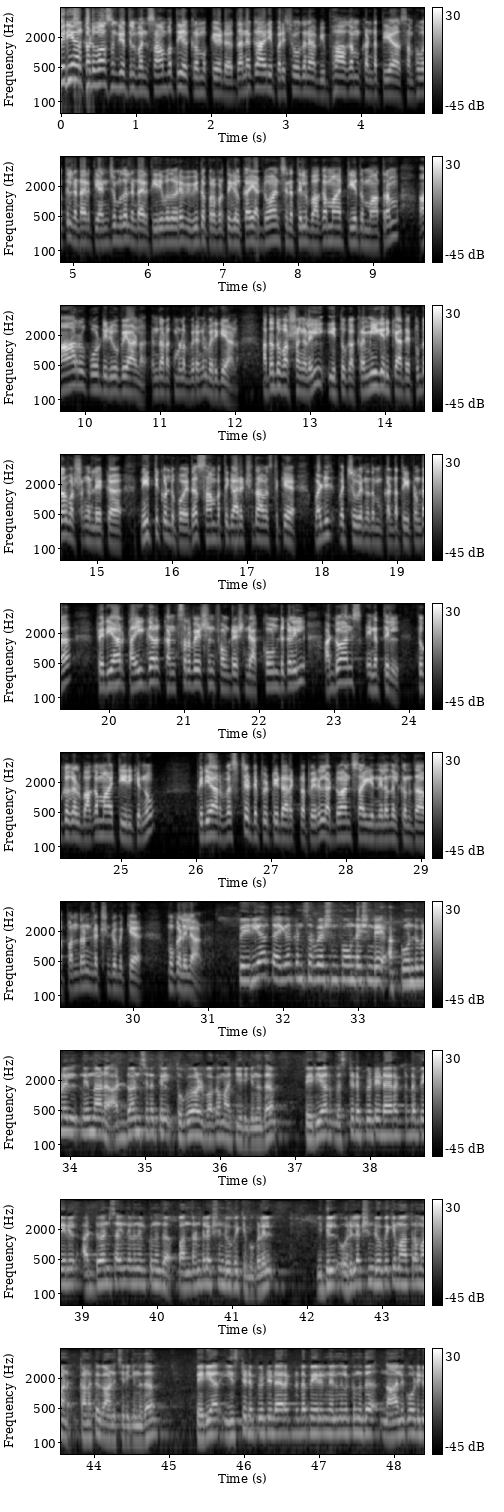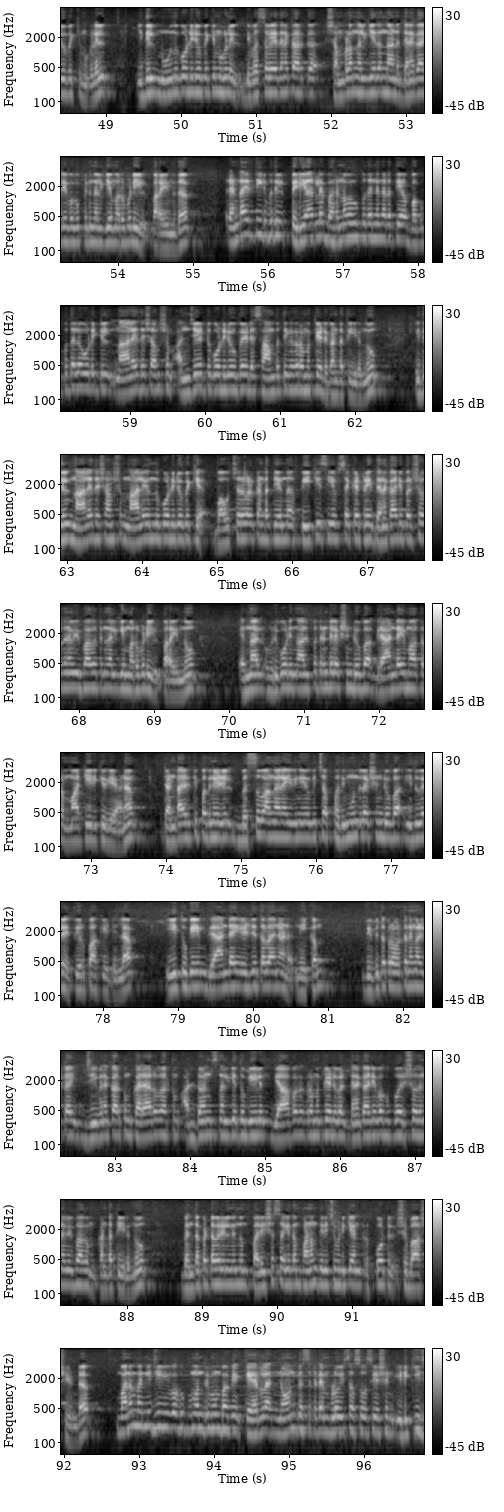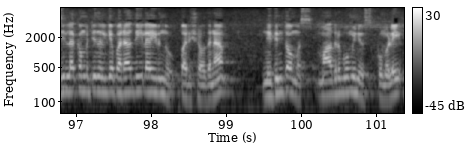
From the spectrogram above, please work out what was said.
പെരിയാർ കടുവാ സംഘത്തിൽ വൻ സാമ്പത്തിക ക്രമക്കേട്. ധനകാര്യ പരിശോധന വിഭാഗം കണ്ടെത്തിയ സംഭവത്തിൽ രണ്ടായിരത്തി അഞ്ച് മുതൽ രണ്ടായിരത്തി ഇരുപത് വരെ വിവിധ പ്രവൃത്തികൾക്കായി അഡ്വാൻസ് ഇനത്തിൽ വകമാറ്റിയത് മാത്രം ആറ് കോടി രൂപയാണ് എന്നടക്കമുള്ള വിവരങ്ങൾ വരികയാണ്. അതത് വർഷങ്ങളിൽ ഈ തുക ക്രമീകരിക്കാതെ തുടർ വർഷങ്ങളിലേക്ക് നീട്ടിക്കൊണ്ടുപോയത് സാമ്പത്തിക അരക്ഷിതാവസ്ഥയ്ക്ക് വഴിവെച്ചു എന്നതും കണ്ടെത്തിയിട്ടുണ്ട്. പെരിയാർ ടൈഗർ കൺസർവേഷൻ ഫൗണ്ടേഷന്റെ അക്കൗണ്ടുകളിൽ അഡ്വാൻസ് ഇനത്തിൽ തുകകൾ വകമാറ്റിയിരിക്കുന്നു പെരിയാർ വെസ്റ്റ് ഡെപ്യൂട്ടി ഡയറക്ടർ പേരിൽ അഡ്വാൻസായി നിലനിൽക്കുന്നത് പന്ത്രണ്ട് ലക്ഷം രൂപയ്ക്ക് മുകളിലാണ്. പെരിയാർ ടൈഗർ കൺസർവേഷൻ ഫൗണ്ടേഷന്റെ അക്കൗണ്ടുകളിൽ നിന്നാണ് അഡ്വാൻസ് ഇനത്തിൽ തുകകൾ വകമാറ്റിയിരിക്കുന്നത്. പെരിയാർ വെസ്റ്റ് ഡെപ്യൂട്ടി ഡയറക്ടറുടെ പേരിൽ അഡ്വാൻസായി നിലനിൽക്കുന്നത് പന്ത്രണ്ട് ലക്ഷം രൂപയ്ക്ക് മുകളിൽ. ഇതിൽ ഒരു ലക്ഷം രൂപയ്ക്ക് മാത്രമാണ് കണക്ക് കാണിച്ചിരിക്കുന്നത്. പെരിയാർ ഈസ്റ്റ് ഡെപ്യൂട്ടി ഡയറക്ടറുടെ പേരിൽ നിലനിൽക്കുന്നത് നാല് കോടി രൂപയ്ക്ക് മുകളിൽ. ഇതിൽ മൂന്ന് കോടി രൂപയ്ക്ക് മുകളിൽ ദിവസവേതനക്കാർക്ക് ശമ്പളം നൽകിയതെന്നാണ് ധനകാര്യ വകുപ്പിന് നൽകിയ മറുപടിയിൽ പറയുന്നത്. രണ്ടായിരത്തി ഇരുപതിൽ പെരിയാറിലെ ഭരണവകുപ്പ് തന്നെ നടത്തിയ വകുപ്പുതല ഓഡിറ്റിൽ നാല് ദശാംശം അഞ്ച് എട്ട് കോടി രൂപയുടെ സാമ്പത്തിക ക്രമക്കേട് കണ്ടെത്തിയിരുന്നു. ഇതിൽ നാല് ദശാംശം നാല് ഒന്ന് കോടി രൂപയ്ക്ക് വൗച്ചറുകൾ കണ്ടെത്തിയെന്ന് P T C F secretary ധനകാര്യ പരിശോധന വിഭാഗത്തിന് നൽകിയ മറുപടിയിൽ പറയുന്നു. എന്നാൽ ഒരു കോടി നാൽപ്പത്തിരണ്ട് ലക്ഷം രൂപ ഗ്രാൻഡായി മാത്രം മാറ്റിയിരിക്കുകയാണ്. രണ്ടായിരത്തി പതിനേഴിൽ ബസ് വാങ്ങാനായി വിനിയോഗിച്ച പതിമൂന്ന് ലക്ഷം രൂപ ഇതുവരെ തീർപ്പാക്കിയിട്ടില്ല. ഈ തുകയും ഗ്രാൻഡായി എഴുതി തള്ളാനാണ് നീക്കം. വിവിധ പ്രവർത്തനങ്ങൾക്കായി ജീവനക്കാർക്കും കരാറുകാർക്കും അഡ്വാൻസ് നൽകിയ തുകയിലും വ്യാപക ക്രമക്കേടുകൾ ധനകാര്യ വകുപ്പ് പരിശോധന വിഭാഗം കണ്ടെത്തിയിരുന്നു. ബന്ധപ്പെട്ടവരിൽ നിന്നും പലിശ സഹിതം പണം തിരിച്ചുപിടിക്കാൻ റിപ്പോർട്ടിൽ ശുപാർശയുണ്ട്. വനം വന്യജീവി വകുപ്പ് മന്ത്രി മുമ്പാകെ Kerala non gazetted employees association Idukki ജില്ലാ കമ്മിറ്റി നൽകിയ പരാതിയിലായിരുന്നു പരിശോധന. Nitin Thomas Mathrubhumi news Kumily.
